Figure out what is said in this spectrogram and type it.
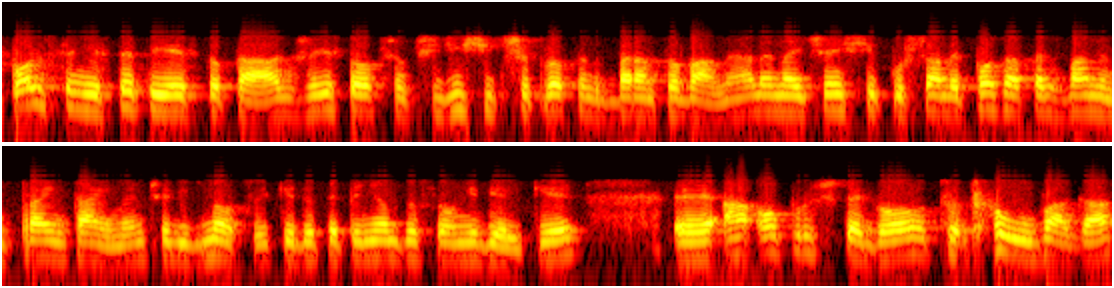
W Polsce niestety jest to tak, że jest to owszem 33% gwarantowane, ale najczęściej puszczane poza tak zwanym prime time'em, czyli w nocy, kiedy te pieniądze są niewielkie, E, a oprócz tego, to, to uwaga,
